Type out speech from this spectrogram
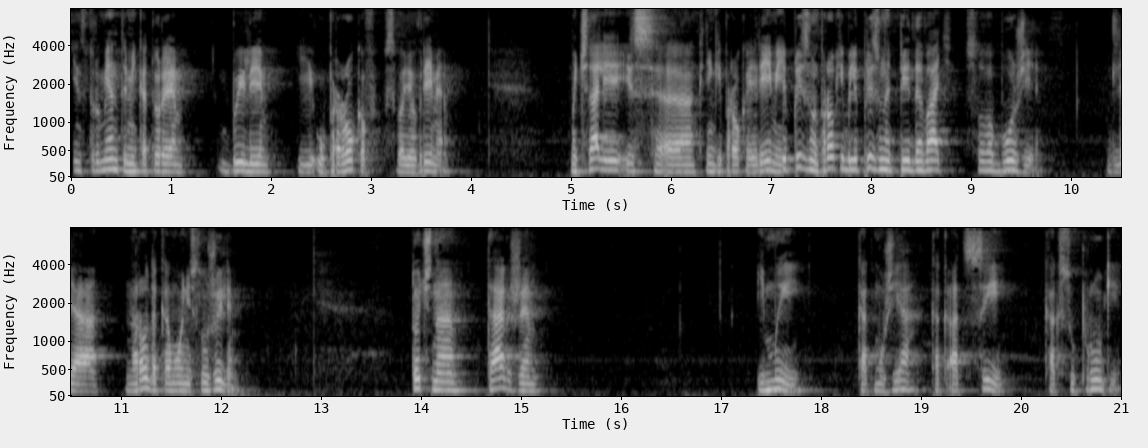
инструментами, которые были и у пророков в свое время. Мы читали из э, книги пророка Иеремии, призваны, пророки были призваны передавать Слово Божье для народа, кому они служили. Точно так же и мы, как мужья, как отцы, как супруги,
